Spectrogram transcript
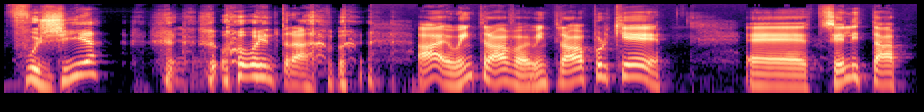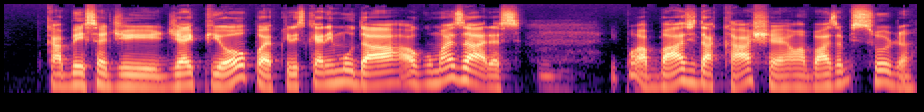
fugia ou entrava? Ah, eu entrava. Eu entrava porque é, se ele tá cabeça de, de IPO, pô, é porque eles querem mudar algumas áreas. Uhum. E, pô, a base da caixa é uma base absurda.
